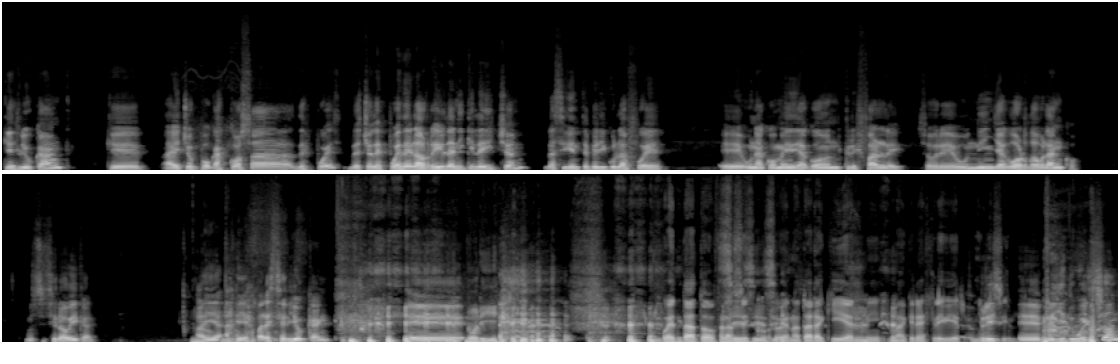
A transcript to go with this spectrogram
que es Liu Kang, que ha hecho pocas cosas después. De hecho, después de la horrible Annihilation, la siguiente película fue eh, una comedia con Chris Farley sobre un ninja gordo blanco. No sé si lo ubican. No, ahí, no. ahí aparece Liu Kang. Morí. Buen dato, Sí, Francisco. sí, Lo voy a anotar aquí en mi máquina de escribir eh, Brigitte Wilson,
